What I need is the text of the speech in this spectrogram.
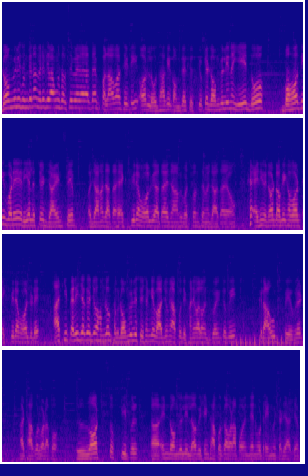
डोम्बिवली सुनते ना मेरे दिमाग में सबसे पहले जाता है पलावा सिटी और लोधा के कॉम्प्लेक्सेस क्योंकि डोम्बिवली ना ये दो बहुत ही बड़े रियल एस्टेट जाइंट से जाना जाता है। एक्सपीरिया मॉल भी आता है, जहाँ पे बचपन से मैं जाता आया हूँ। Anyway not talking about Xperia mall today आज की पहली जगह जो हम लोग डोम्बिवली स्टेशन के बाजू में आपको दिखाने वाला हूँ is going to be crowd favourite Thakur vada lots of people in Dombivli love eating Thakur का वड़ा पाव एंड देन वो ट्रेन में चढ़ जाते हैं।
